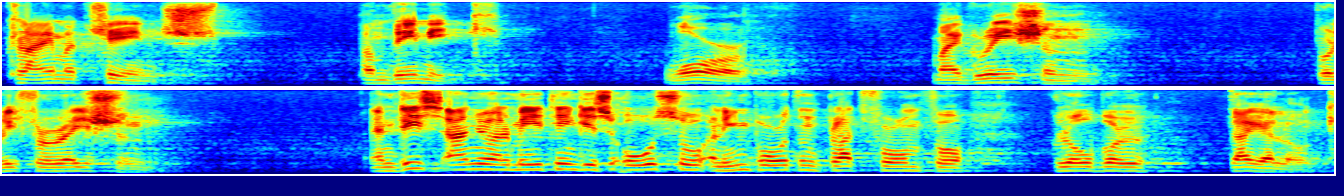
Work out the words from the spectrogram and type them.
Climate change, pandemic, war, migration, proliferation. And this annual meeting is also an important platform for global dialogue.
